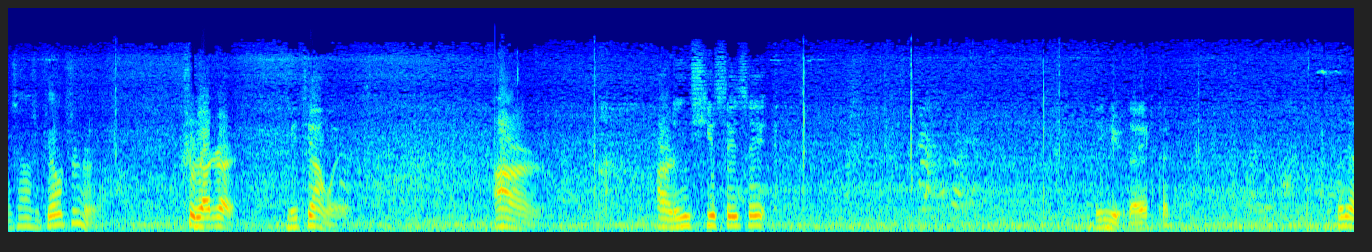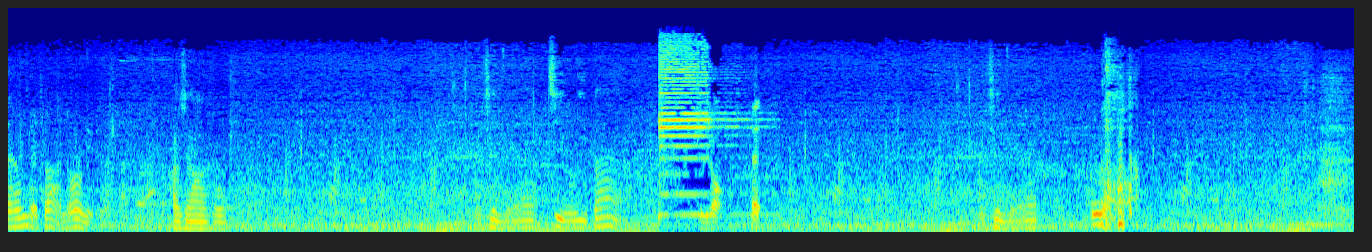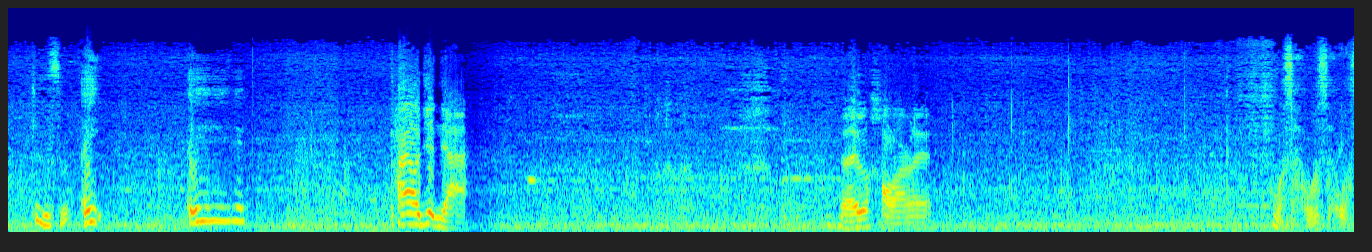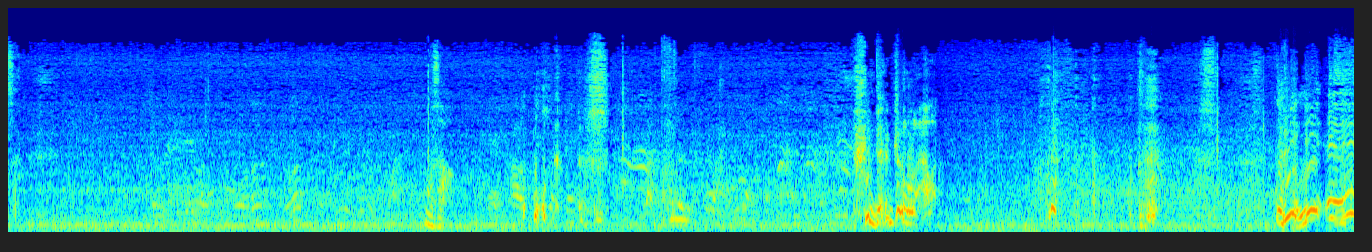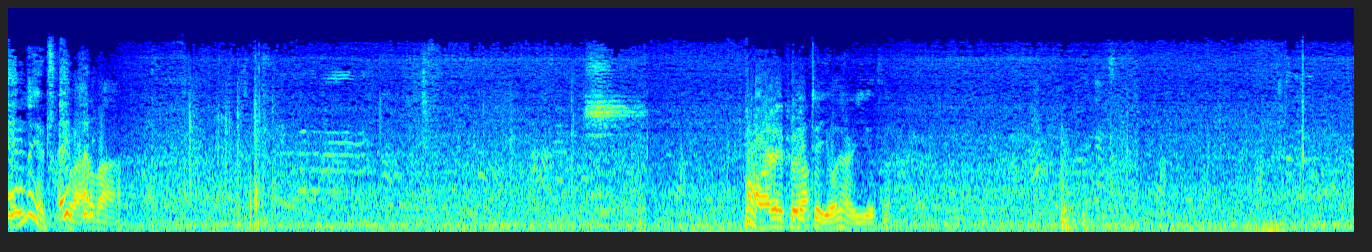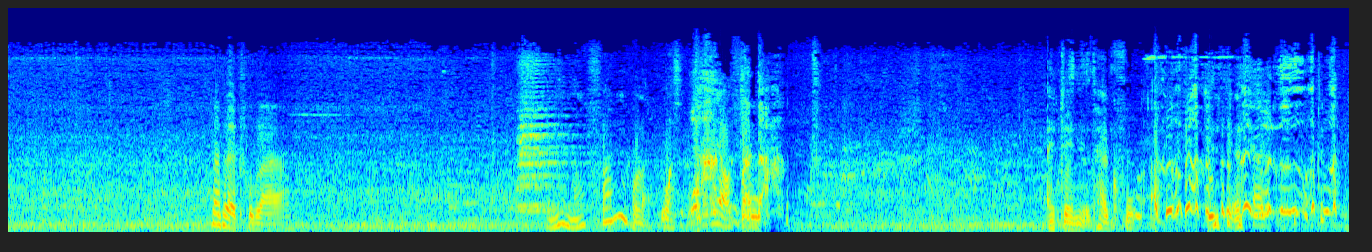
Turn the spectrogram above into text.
好像是标志的，是标志，没见过呀。二二零七 CC，一女的哎，这关键他们这车好像都是女的。好像是。我进别技术一般啊，肉，哎，我进别哇，真是。哎哎。哎，他要进去，哎，好玩嘞！哇塞哇塞哇塞，我操！他出 来了，那什么那也出来了吧？好玩这车，这有点意思。那他也出不来啊？人家能翻出来，我操！哇，要翻的！哎，这女太酷了，这女太酷了。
